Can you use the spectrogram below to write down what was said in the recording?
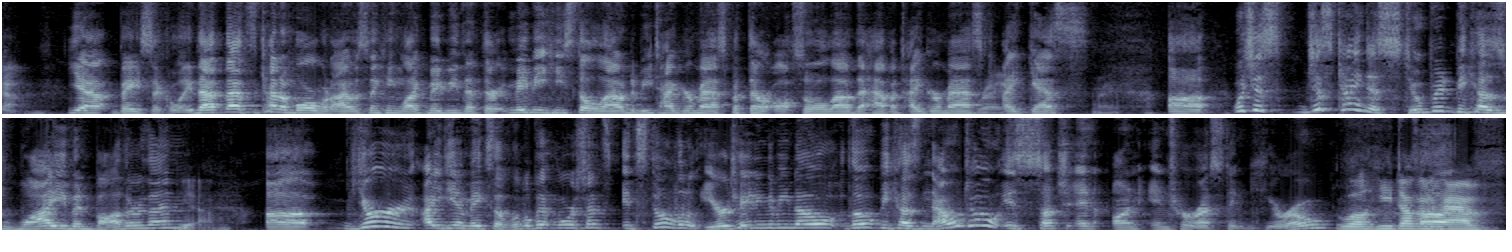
Yeah. Yeah. basically. That that's kind of more what I was thinking. Like maybe that they're maybe he's still allowed to be Tiger Mask, but they're also allowed to have a Tiger Mask. Right. I guess. Right. Uh, which is just kind of stupid because why even bother then? Yeah. Uh, your idea makes a little bit more sense. It's still a little irritating to me, though, though because Naoto is such an uninteresting hero. Well, he doesn't Uh, have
